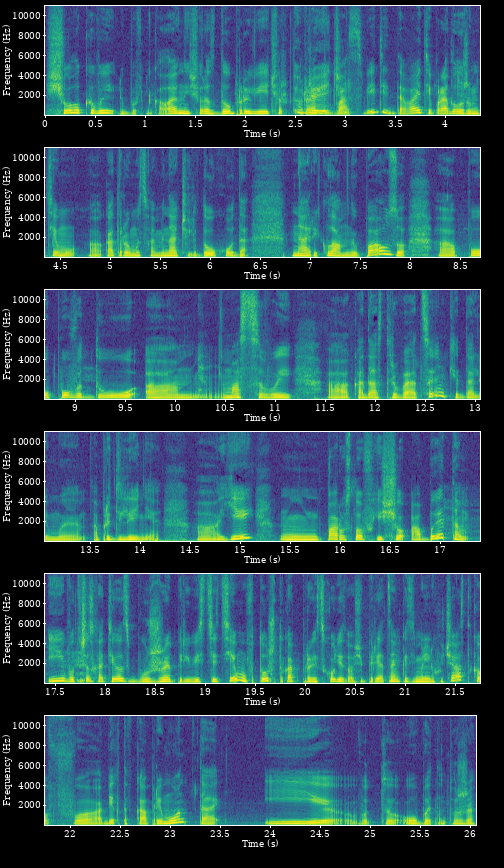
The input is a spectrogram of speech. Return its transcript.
Щелоковой. Любовь Николаевна, еще раз добрый вечер. Добрый Рада вечер. вас видеть. Давайте продолжим тему, а, которую мы с вами начали до ухода на рекламную паузу а, по поводу а, массовой кадастровой оценки. Дали мы определение ей. Пару слов еще об этом. И вот сейчас хотелось бы уже перевести тему в то, что как происходит вообще переоценка земельных участков, объектов капремонта. И вот об этом тоже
